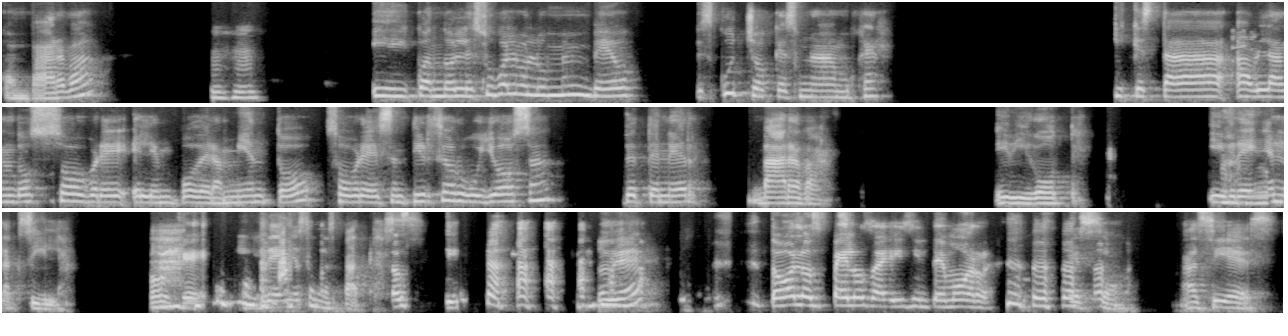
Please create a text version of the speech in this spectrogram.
Con barba. Y cuando le subo el volumen veo, escucho que es una mujer y que está hablando sobre el empoderamiento, sobre sentirse orgullosa de tener barba y bigote y greña en la axila Ok. greñas en las patas. ¿Lo ve? Todos los pelos ahí sin temor. Eso, así es.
